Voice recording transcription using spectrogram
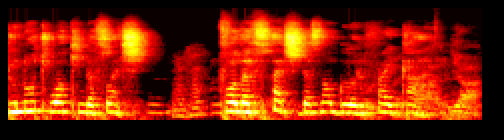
do not walk in the flesh, mm-hmm. for the flesh does not glorify God. Yeah.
